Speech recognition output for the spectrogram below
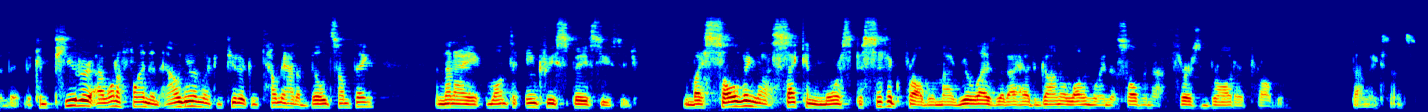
the, the, computer, I want to find an algorithm the computer can tell me how to build something, and then I want to increase space usage. And by solving that second, more specific problem, I realized that I had gone a long way into solving that first, broader problem. If that makes sense.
